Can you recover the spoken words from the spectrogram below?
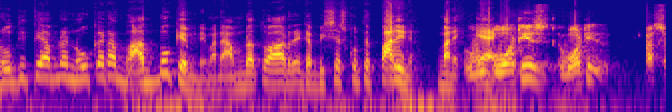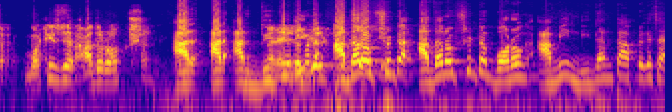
নদীতে আমরা নৌকাটা বাঁধবো কেমনে? মানে আমরা তো আর এটা বিশ্বাস করতে পারি না। মানে হোয়াট ইজ হোয়াট ইজ আচ্ছা হোয়াট ইজ আদার অপশন আর আর আর দ্বিতীয়টা আদার অপশনটা আদার অপশনটা বরং আমি নিদানটা আপনার কাছে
